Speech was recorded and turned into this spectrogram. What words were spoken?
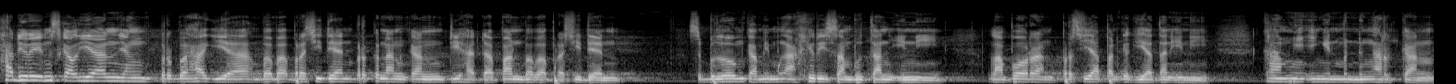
Hadirin sekalian yang berbahagia, Bapak Presiden perkenankan di hadapan Bapak Presiden sebelum kami mengakhiri sambutan ini, laporan persiapan kegiatan ini, kami ingin mendengarkan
